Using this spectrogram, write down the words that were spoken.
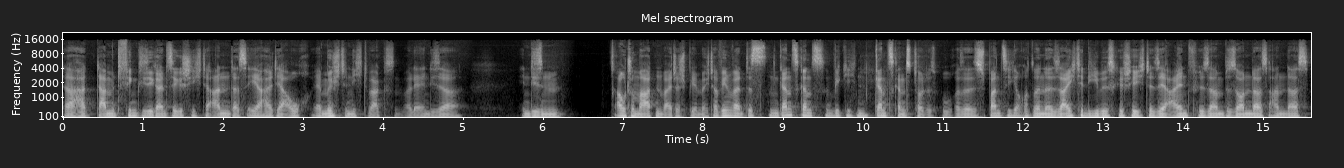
da hat, damit fing diese ganze Geschichte an, dass er halt ja auch, er möchte nicht wachsen, weil er in dieser, in diesem Automaten weiterspielen möchte. Auf jeden Fall, das ist ein ganz, ganz, wirklich ein ganz, ganz tolles Buch. Also es spannt sich auch so eine seichte Liebesgeschichte, sehr einfühlsam, besonders anders,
